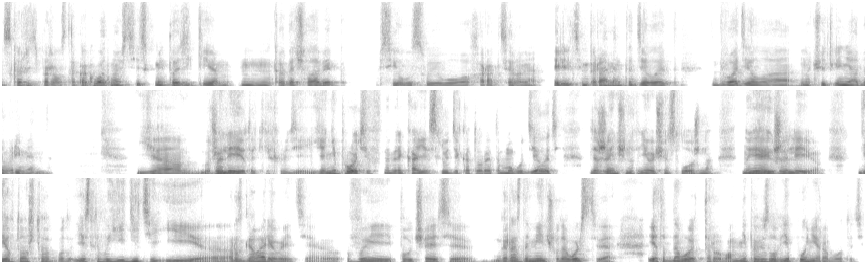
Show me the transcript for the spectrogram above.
скажите, пожалуйста, а как вы относитесь к методике, когда человек в силу своего характера или темперамента делает два дела, ну, чуть ли не одновременно? Я жалею таких людей. Я не против. Наверняка есть люди, которые это могут делать. Для женщин это не очень сложно, но я их жалею. Дело в том, что вот если вы едите и э, разговариваете, вы получаете гораздо меньше удовольствия и от одного, и от второго. Мне повезло в Японии работать.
